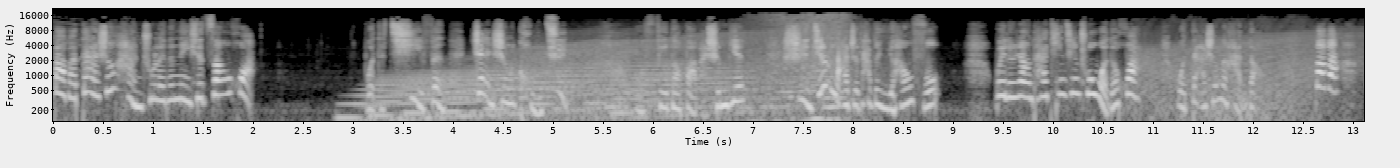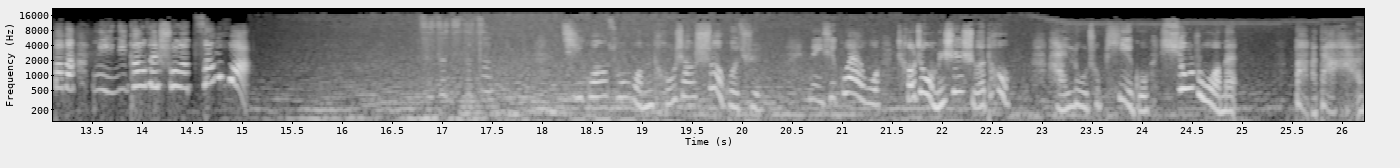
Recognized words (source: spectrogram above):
爸爸大声喊出来的那些脏话。我的气愤战胜了恐惧，我飞到爸爸身边，使劲拉着他的宇航服。为了让他听清楚我的话，我大声的喊道：“爸爸，爸爸，你你刚才说了脏话！”滋滋滋滋滋，激光从我们头上射过去，那些怪物朝着我们伸舌头，还露出屁股羞辱我们。爸爸大喊：“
